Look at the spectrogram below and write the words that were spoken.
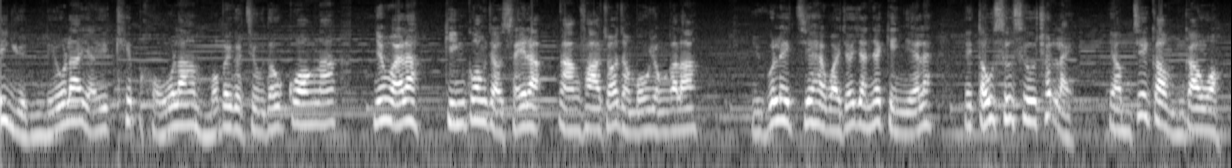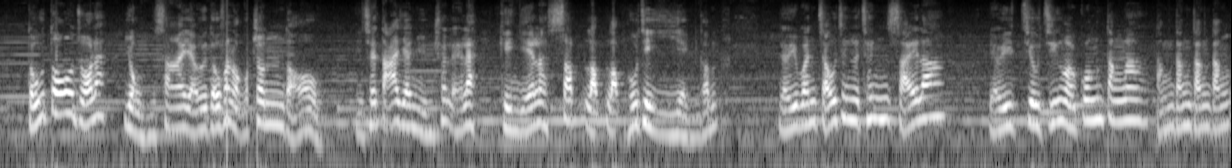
啲原料咧又要 keep 好啦，唔好俾佢照到光啦，因為咧。見光就死啦，硬化咗就冇用噶啦。如果你只係為咗印一件嘢咧，你倒少少出嚟，又唔知夠唔夠喎？倒多咗咧，溶曬又要倒翻落個樽度，而且打印完出嚟咧，件嘢咧濕立立，好似異形咁，又要揾酒精去清洗啦，又要照紫外光燈啦，等等等等。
